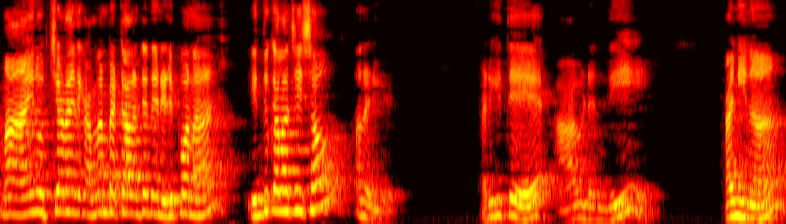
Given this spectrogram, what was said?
మా ఆయన వచ్చాడు ఆయనకి అన్నం పెట్టాలంటే నేను వెళ్ళిపోనా? ఎందుకు అలా చేశావు? అని అడిగాడు. అడిగితే ఆవిడంది అనిన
